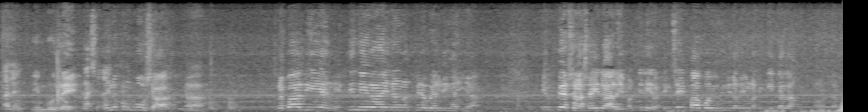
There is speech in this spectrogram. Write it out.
Alin? Yung budo? Pre, Kasi- ano pong busa, Ah, nabali yan eh. Tinira yun ang nagpinaweldingan niya. Yung pesa sa ilalim, ang tinira. Yung sa ibabaw yung hindi lang yung nakikita lang. oh, tama.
